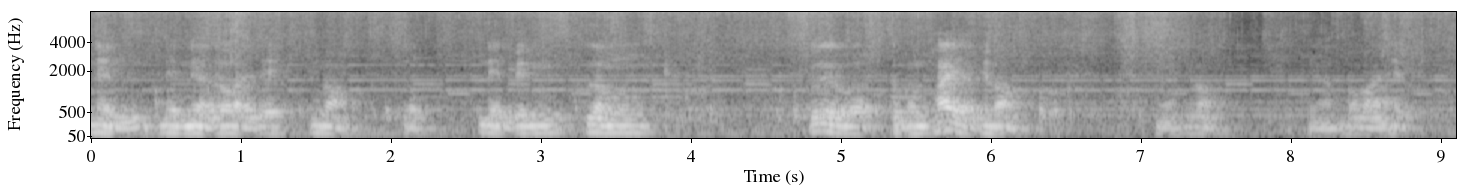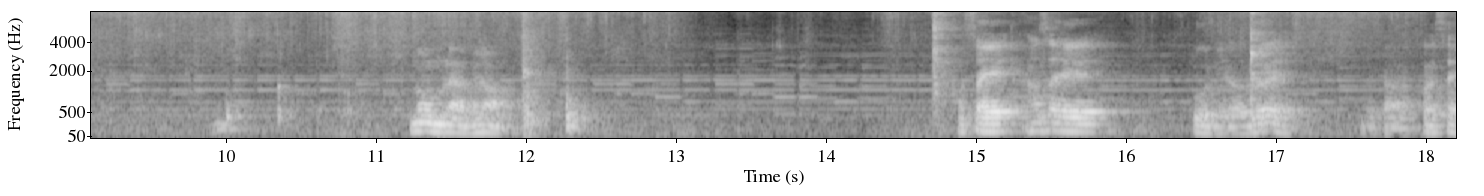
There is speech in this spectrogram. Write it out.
เน้นเน้นเนื้อเท่าไหร่เด้พี่น้องจะเน้นเป็นเครื่องก็เรียกว่าสมุนไพรอะพี่น้องเนี่ยพี่น้องเนี่ยประมาณเฮ็ดนุ่มแล้วพี่น้องเขาใส่เขาใส่ตัวนี้เราเลยแล้วก็เขาใส่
